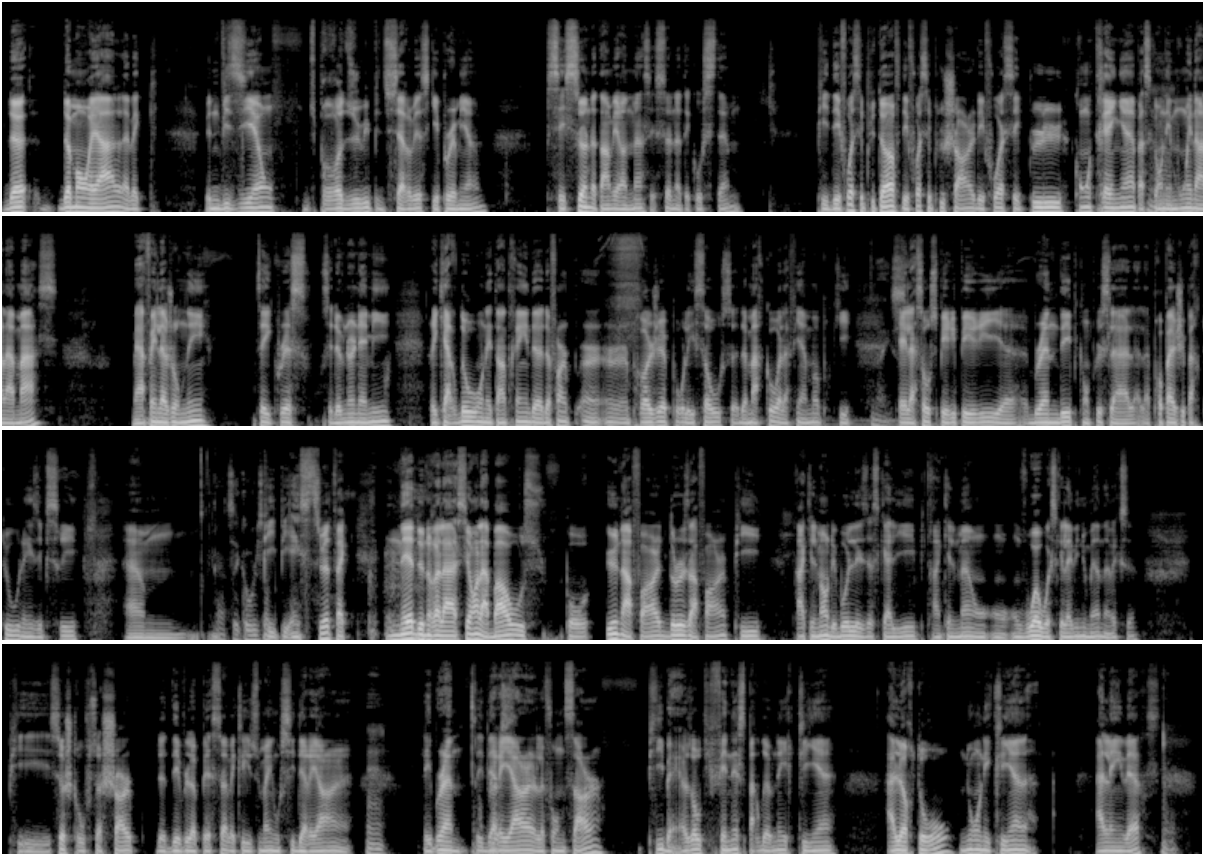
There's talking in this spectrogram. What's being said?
de, de Montréal avec une vision du produit puis du service qui est premium. C'est ça notre environnement, c'est ça notre écosystème. Puis des fois, c'est plus tough, des fois, c'est plus cher, des fois, c'est plus contraignant parce qu'on est mm. moins dans la masse. Mais à la fin de la journée, tu sais, Chris, c'est devenu un ami. Ricardo, on est en train de, faire un, projet pour les sauces de Marco à la Fiamma pour qu'il ait la sauce péripéri euh, brandée puis qu'on puisse la, propager partout dans les épiceries. Euh, ah, c'est cool ça. Puis, ainsi de suite. Fait naît d'une relation à la base pour une affaire, deux affaires, puis tranquillement on déboule les escaliers, puis tranquillement on, on voit où est-ce que la vie nous mène avec ça. Puis ça, je trouve ça sharp de développer ça avec les humains aussi derrière hmm. les brands, c'est derrière le fournisseur. Puis, ben, eux autres, ils finissent par devenir clients à leur tour. Nous, on est clients à l'inverse.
